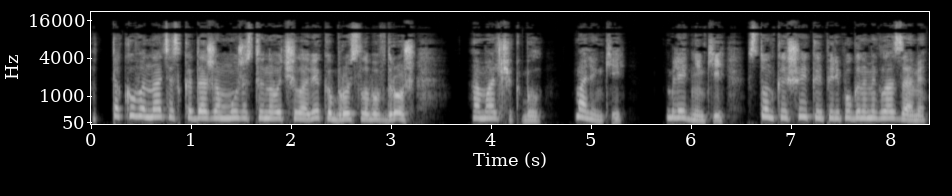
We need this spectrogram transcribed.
От такого натиска даже мужественного человека бросило бы в дрожь, а мальчик был маленький, бледненький, с тонкой шейкой и перепуганными глазами.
